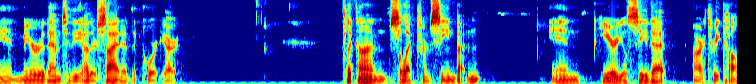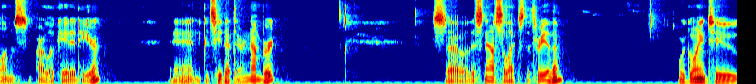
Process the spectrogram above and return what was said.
and mirror them to the other side of the courtyard. Click on Select from Scene button and here you'll see that our three columns are located here and you can see that they're numbered. So this now selects the three of them. We're going to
